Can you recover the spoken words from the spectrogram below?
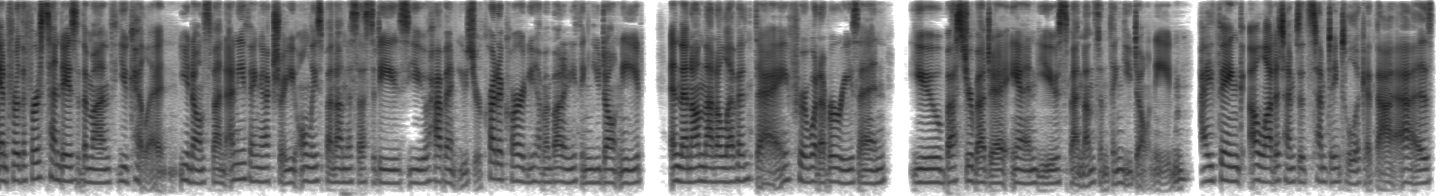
And for the first 10 days of the month, you kill it. You don't spend anything extra. You only spend on necessities. You haven't used your credit card. You haven't bought anything you don't need. And then on that 11th day, for whatever reason, you bust your budget and you spend on something you don't need. I think a lot of times it's tempting to look at that as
